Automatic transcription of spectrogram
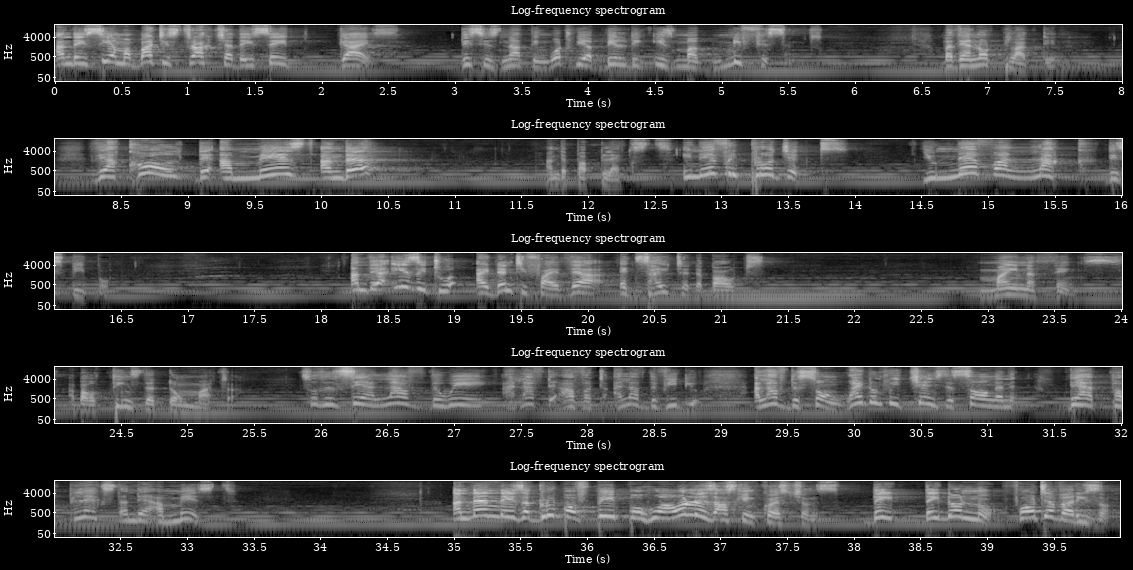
and they see a Mabati structure, they say, Guys, this is nothing. What we are building is magnificent. But they are not plugged in. They are called the amazed and the and the perplexed. In every project, you never lack these people. And they are easy to identify. They are excited about minor things, about things that don't matter. So they'll say, I love the way, I love the avatar, I love the video, I love the song. Why don't we change the song? And they are perplexed and they are amazed. And then there's a group of people who are always asking questions. They, they don't know for whatever reason.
